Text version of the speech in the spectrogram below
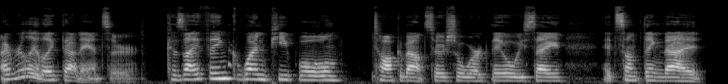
I really like that answer because I think when people talk about social work, they always say it's something that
